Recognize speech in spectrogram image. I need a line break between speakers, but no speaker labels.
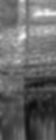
stay.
